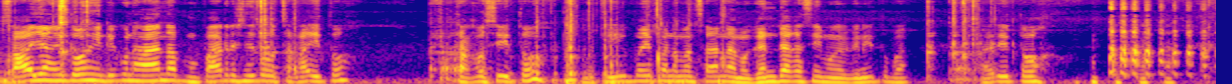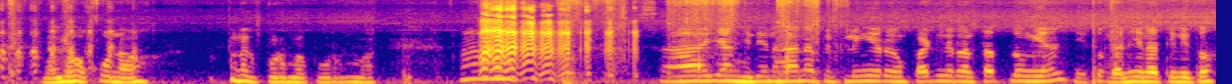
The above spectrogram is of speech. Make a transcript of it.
Sayang ito, hindi ko nahanap ang pares nito at saka ito. Tapos ito, matibay pa naman sana. Maganda kasi mga ganito ba. At ito, naloko na oh. Nagpurma-purma. Ah, sayang, hindi nahanap yung flinger yung partner ng tatlong yan. Ito, dalhin natin ito.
